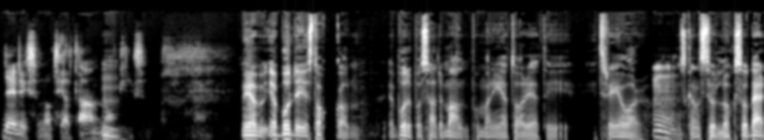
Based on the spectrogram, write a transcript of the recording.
det är liksom något helt annat. Mm. Liksom. Men jag, jag bodde i Stockholm, jag bodde på Södermalm på Mariatorget i i tre år. Mm. Skanstull också. Där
